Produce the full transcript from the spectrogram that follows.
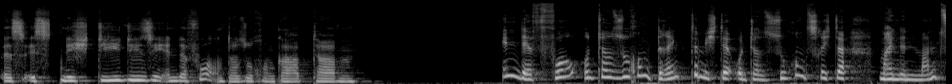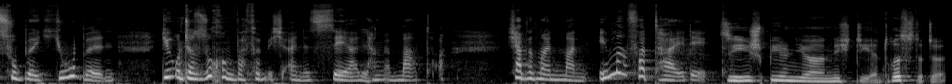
Es ist nicht die, die Sie in der Voruntersuchung gehabt haben. In der Voruntersuchung drängte mich der Untersuchungsrichter, meinen Mann zu bejubeln. Die Untersuchung war für mich eine sehr lange Marter. Ich habe meinen Mann immer verteidigt. Sie spielen ja nicht die Entrüstete.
